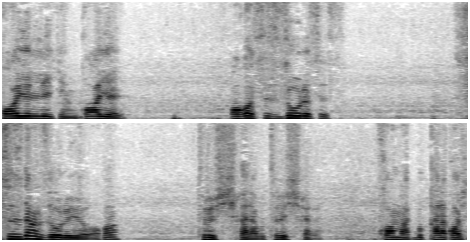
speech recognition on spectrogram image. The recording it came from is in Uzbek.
qoyil lekin qoyil. Og'a siz zo'risiz. Sizdan zo'ri yo'q og'a. Turish qara bu turish qara qomat bu qara qosh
